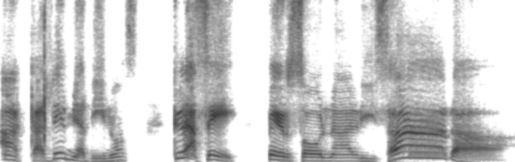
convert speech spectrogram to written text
Academia Dinos, clase personalizada.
